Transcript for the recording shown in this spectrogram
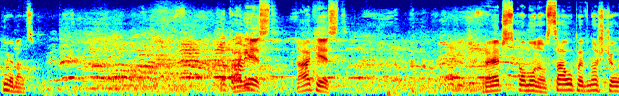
Dziękuję bardzo. Tak jest, tak jest. Precz z komuną. Z całą pewnością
